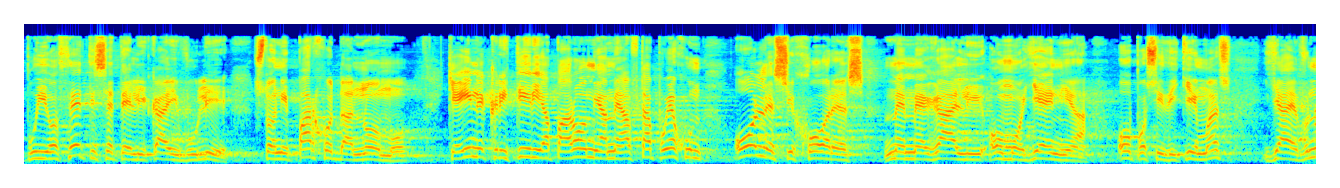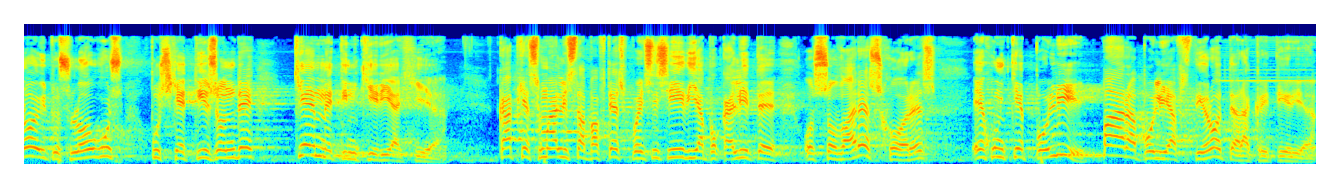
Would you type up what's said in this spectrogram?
που υιοθέτησε τελικά η Βουλή στον υπάρχοντα νόμο και είναι κριτήρια παρόμοια με αυτά που έχουν όλες οι χώρες με μεγάλη ομογένεια όπως η δική μας για ευνόητους λόγους που σχετίζονται και με την κυριαρχία. Κάποιες μάλιστα από αυτές που εσείς οι ίδιοι αποκαλείτε ως σοβαρές χώρες έχουν και πολύ, πάρα πολύ αυστηρότερα κριτήρια.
